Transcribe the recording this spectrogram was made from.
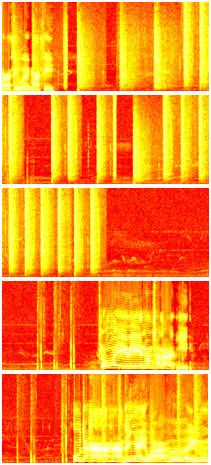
มาสิเว้ย มาสิ เวนมันฉลาดอีก กูจะหาอาหารได้ไงวะ เฮ้ยมึง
